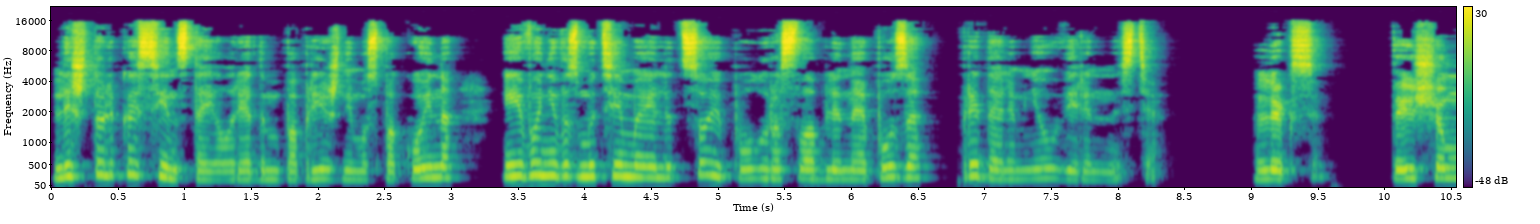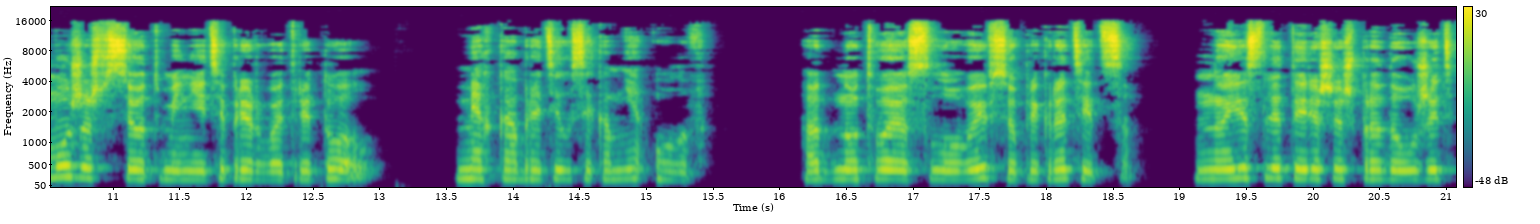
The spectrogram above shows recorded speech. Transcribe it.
Лишь только Син стоял рядом по-прежнему спокойно, и его невозмутимое лицо и полурасслабленная поза придали мне уверенности. «Лекси, ты еще можешь все отменить и прервать ритуал?» Мягко обратился ко мне Олаф. «Одно твое слово, и все прекратится. Но если ты решишь продолжить,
